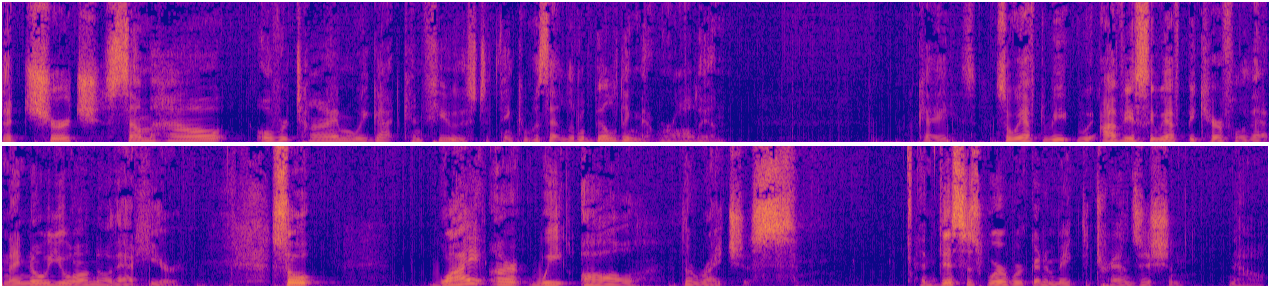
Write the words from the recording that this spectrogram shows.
The church somehow, over time, we got confused to think it was that little building that we're all in. Okay? So we have to be, we, obviously, we have to be careful of that. And I know you all know that here. So, why aren't we all the righteous? And this is where we're going to make the transition now.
